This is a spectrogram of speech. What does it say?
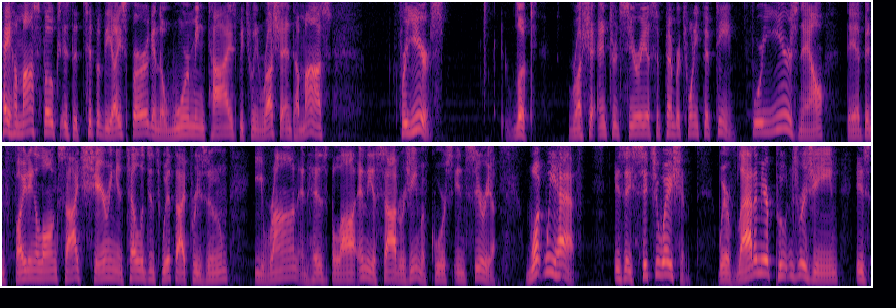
hey, Hamas, folks, is the tip of the iceberg and the warming ties between Russia and Hamas for years. Look, Russia entered Syria September 2015. For years now, they have been fighting alongside, sharing intelligence with, I presume, Iran and Hezbollah and the Assad regime, of course, in Syria. What we have is a situation where Vladimir Putin's regime is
